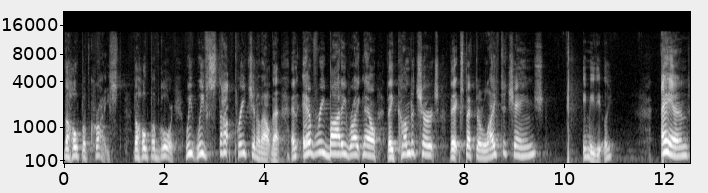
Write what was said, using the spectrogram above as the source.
the hope of Christ, the hope of glory. We, we've stopped preaching about that. And everybody right now, they come to church, they expect their life to change immediately, and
